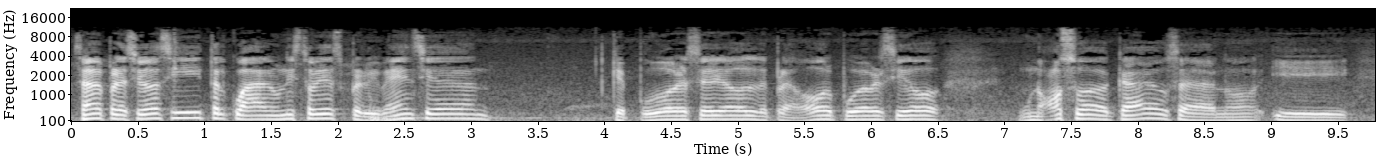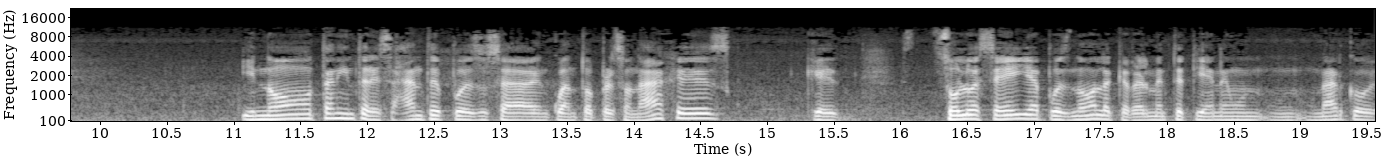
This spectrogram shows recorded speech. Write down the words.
O sea, me pareció así tal cual, una historia de supervivencia que pudo haber sido el depredador, pudo haber sido un oso acá, o sea, no y y no tan interesante, pues, o sea, en cuanto a personajes que solo es ella, pues, no, la que realmente tiene un, arco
